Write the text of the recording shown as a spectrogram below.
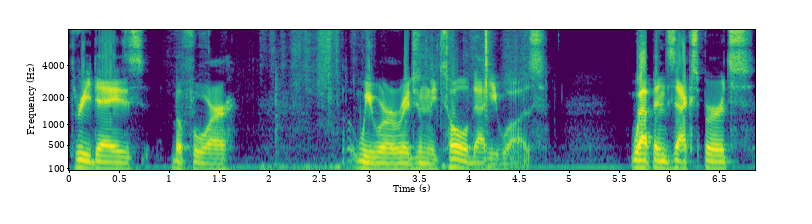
three days before we were originally told that he was. Weapons experts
